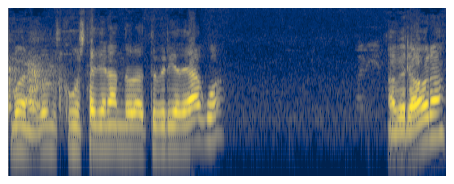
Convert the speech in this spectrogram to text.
Bueno, vemos cómo está llenando la tubería de agua. A ver ahora.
